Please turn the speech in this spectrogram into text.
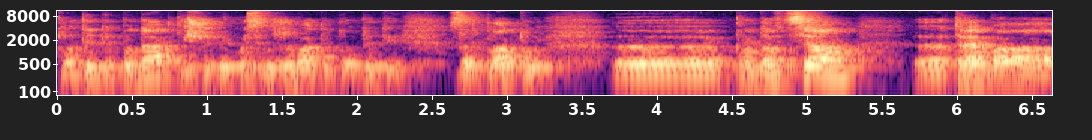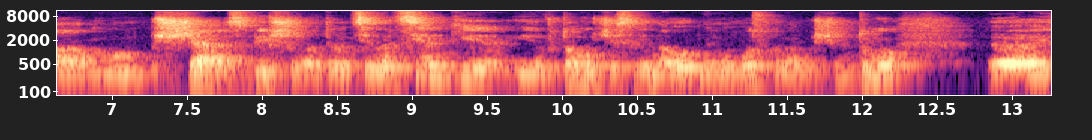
платити податки, щоб якось виживати, платити зарплату е, продавцям. Е, Треба ще збільшувати оці націнки, і в тому числі на обміну воску на вощину. Тому е,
